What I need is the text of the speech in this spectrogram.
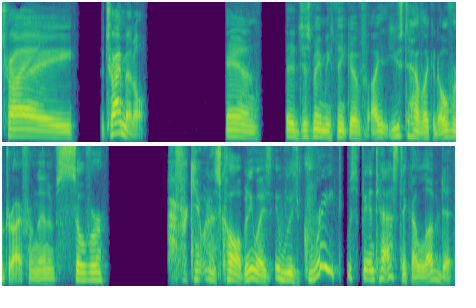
Tri, the Tri Metal, and it just made me think of. I used to have like an overdrive from. It was silver. I forget what it's called, but anyways, it was great. It was fantastic. I loved it.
